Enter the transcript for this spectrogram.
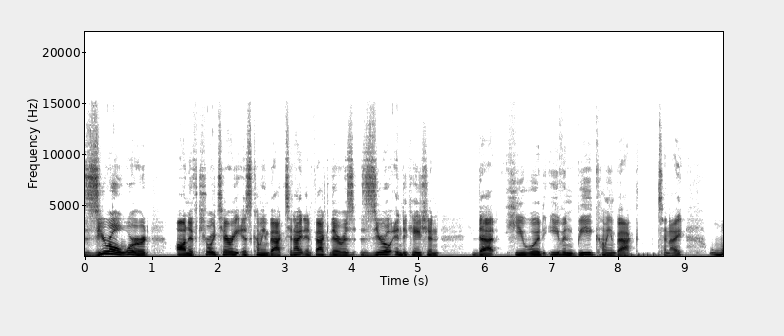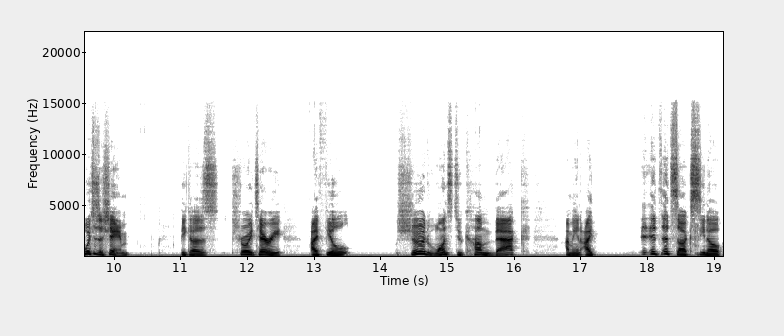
zero word on if Troy Terry is coming back tonight. In fact, there is zero indication that he would even be coming back tonight, which is a shame because Troy Terry, I feel, should wants to come back. I mean, I it it sucks, you know,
